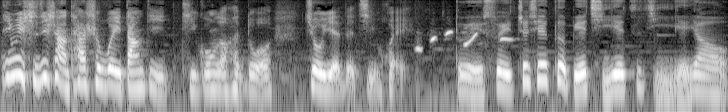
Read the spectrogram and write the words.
因为实际上它是为当地提供了很多就业的机会。对，所以这些个别企业自己也要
